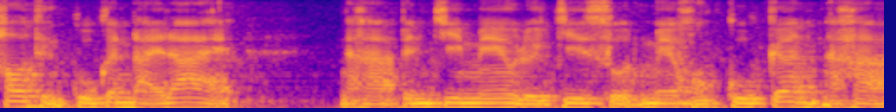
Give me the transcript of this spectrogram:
เข้าถึง Google Drive ได้นะครับเป็น Gmail หรือ G Suite Mail ของ Google นะครับ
